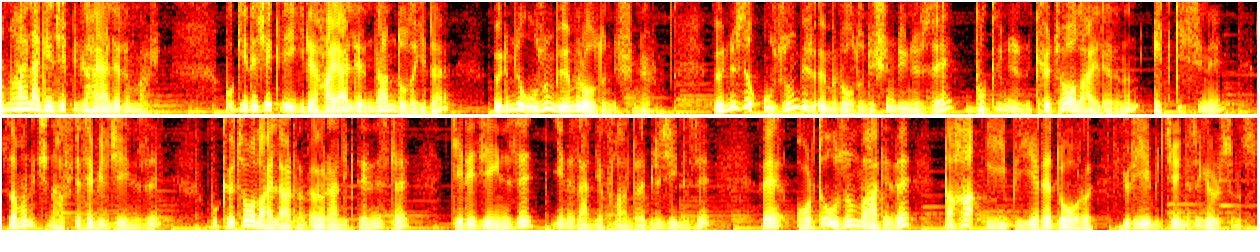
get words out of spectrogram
Ama hala gelecekle ilgili hayallerim var. Bu gelecekle ilgili hayallerimden dolayı da önümde uzun bir ömür olduğunu düşünüyorum. Önünüzde uzun bir ömür olduğunu düşündüğünüzde bugünün kötü olaylarının etkisini zaman için hafifletebileceğinizi, bu kötü olaylardan öğrendiklerinizle geleceğinizi yeniden yapılandırabileceğinizi ve orta uzun vadede daha iyi bir yere doğru yürüyebileceğinizi görürsünüz.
